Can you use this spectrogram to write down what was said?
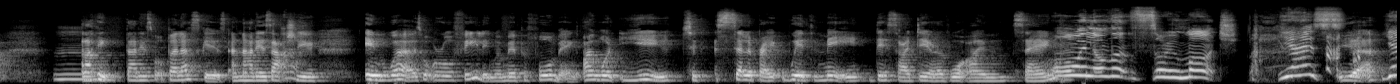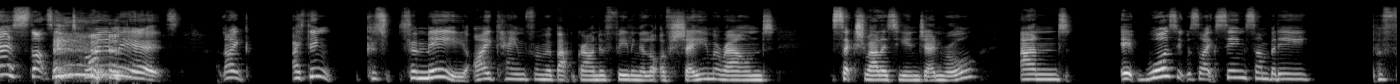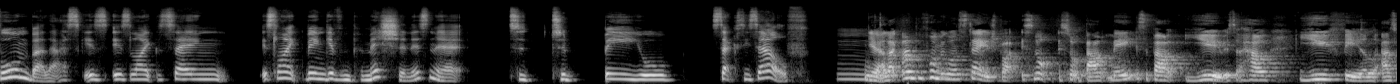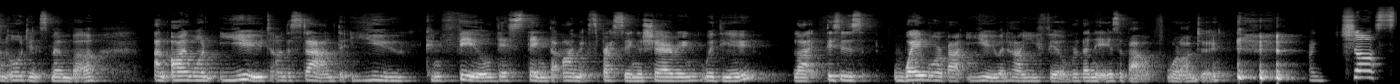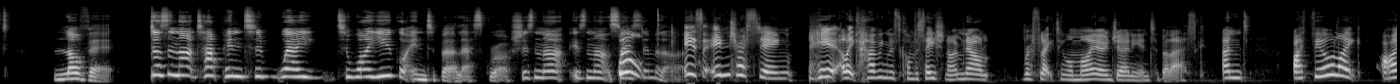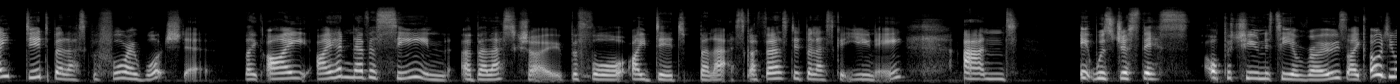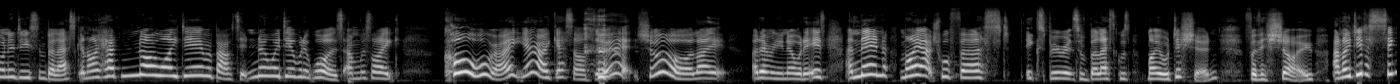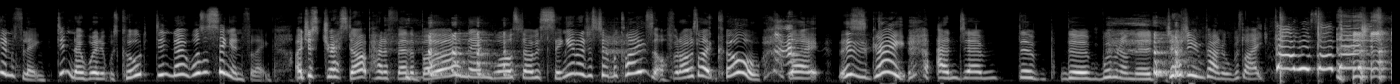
Mm. And I think that is what burlesque is. And that is actually. Oh in words what we're all feeling when we're performing. I want you to celebrate with me this idea of what I'm saying. Oh, I love that so much. Yes. yeah. Yes, that's entirely it. Like, I think because for me, I came from a background of feeling a lot of shame around sexuality in general. And it was, it was like seeing somebody perform burlesque is is like saying it's like being given permission, isn't it? To to be your sexy self. Mm. Yeah, like I'm performing on stage, but it's not it's not about me, it's about you. It's how you feel as an audience member. And I want you to understand that you can feel this thing that I'm expressing and sharing with you. Like this is way more about you and how you feel than it is about what I'm doing. I just love it. Doesn't that tap into where to why you got into burlesque, Roch? Isn't that isn't that so well, similar? It's interesting here, like having this conversation. I'm now reflecting on my own journey into burlesque, and I feel like I did burlesque before I watched it. Like I I had never seen a burlesque show before I did burlesque. I first did burlesque at uni, and it was just this opportunity arose like oh do you want to do some burlesque and i had no idea about it no idea what it was and was like cool all right yeah i guess i'll do it sure like I don't really know what it is. And then my actual first experience of burlesque was my audition for this show, and I did a singing fling. Didn't know what it was called. Didn't know it was a singing fling. I just dressed up, had a feather boa, and then whilst I was singing, I just took my clothes off, and I was like, "Cool, like this is great." And um, the the woman on the judging panel was like, "That was amazing.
